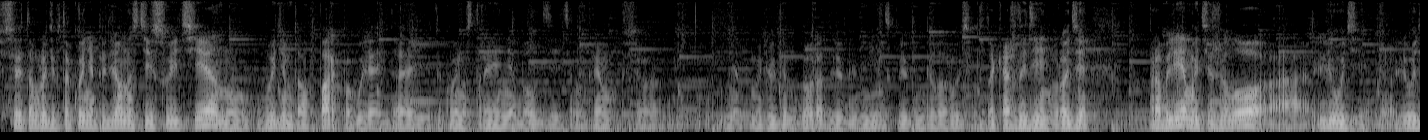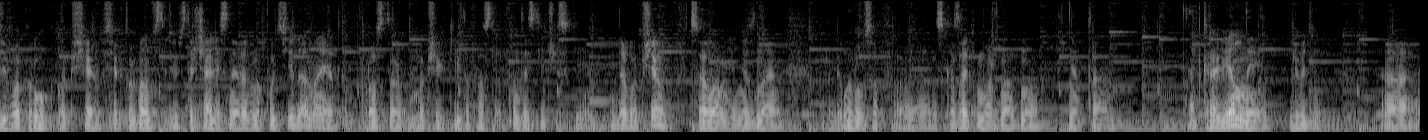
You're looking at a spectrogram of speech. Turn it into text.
все это вроде в такой неопределенности и суете, ну, выйдем там в парк погулять, да, и такое настроение обалдеть, ну, прям все, нет, мы любим город, любим Минск, любим Беларусь, вот это каждый день, вроде проблемы, тяжело, а люди, люди вокруг вообще, все, кто к нам встр- встречались, наверное, на пути, да, на этом, просто вообще какие-то фантастические. Да вообще, в целом, я не знаю, про белорусов э, сказать можно одно, это откровенные люди, э,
